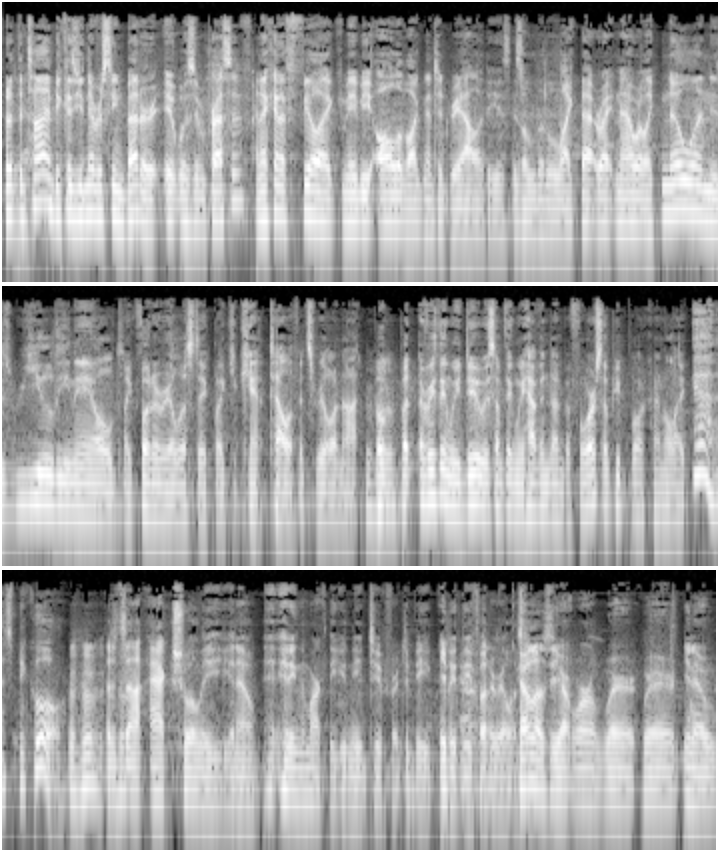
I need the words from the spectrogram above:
But at the time, because you'd never seen better, it was impressive. And I kind of feel like maybe all of augmented reality is, is a little like that right now, where like no one is really nailed, like photorealistic, like you can't tell if it's real or not. But, mm-hmm. but everything we do is something we haven't done before, so people are kind of like, yeah, that's pretty cool. Mm-hmm, but it's mm-hmm. not actually, you know, hitting the mark that you need to for it to be completely photorealistic. parallels the art world where, where you know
